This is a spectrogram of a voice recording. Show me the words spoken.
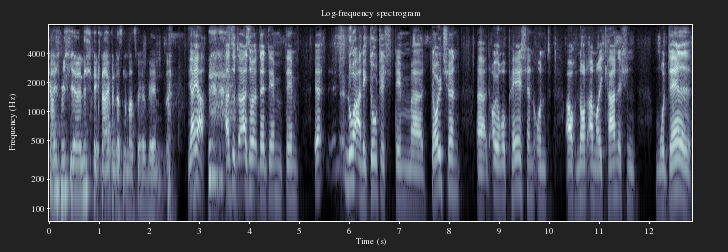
kann ich mich äh, nicht verkneifen, das nochmal zu erwähnen. Ja, ja. Also, also dem, dem, äh, nur anekdotisch, dem äh, deutschen, äh, europäischen und auch nordamerikanischen Modell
